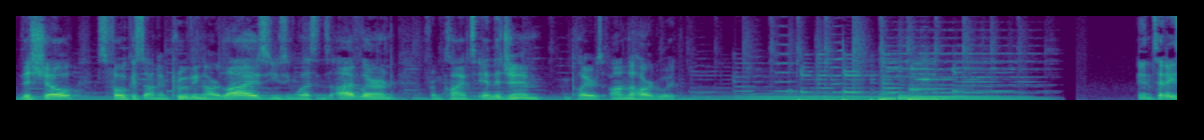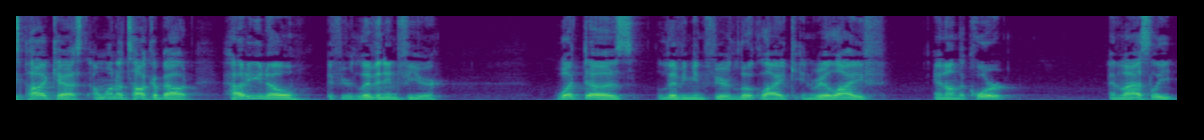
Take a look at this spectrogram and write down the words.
This show is focused on improving our lives using lessons I've learned from clients in the gym and players on the hardwood. In today's podcast, I want to talk about how do you know if you're living in fear? What does living in fear look like in real life and on the court? And lastly,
